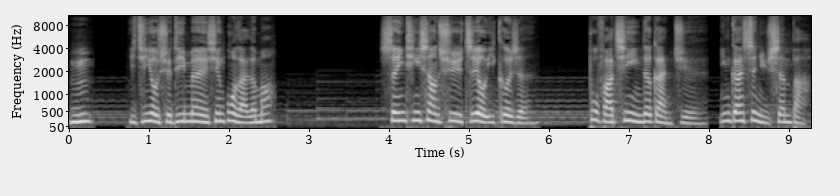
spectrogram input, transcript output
嗯，已经有学弟妹先过来了吗？声音听上去只有一个人，步伐轻盈的感觉，应该是女生吧。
